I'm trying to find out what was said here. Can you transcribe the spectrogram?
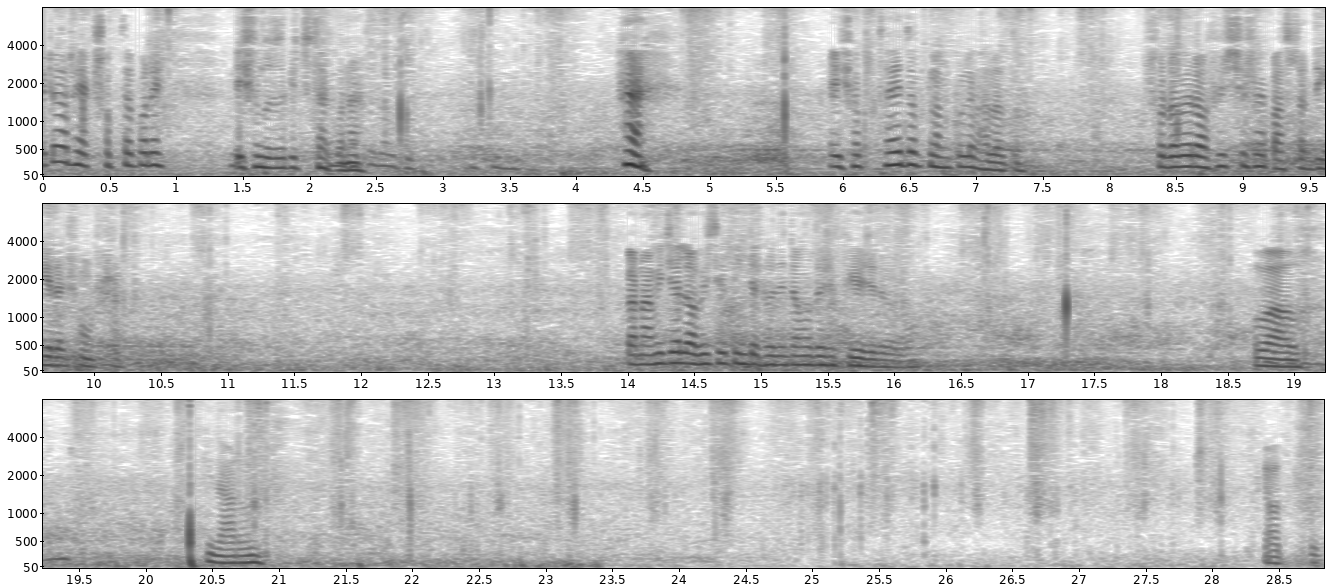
এটা আর এক সপ্তাহ পরে এই সৌন্দর্য কিছু থাকবে না। হ্যাঁ এই সপ্তাহে তো প্ল্যান করলে ভালো হতো। সৌরভের অফিস শেষ হয় পাঁচটার দিকে এটা সমস্যা। কারণ আমি চাইলে অফিস থেকে তিনটে সাড়ে তিনটার মধ্যে এসে ফিরে যেতে পারব। ওয়াও, কি দারুণ। অদ্ভুত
